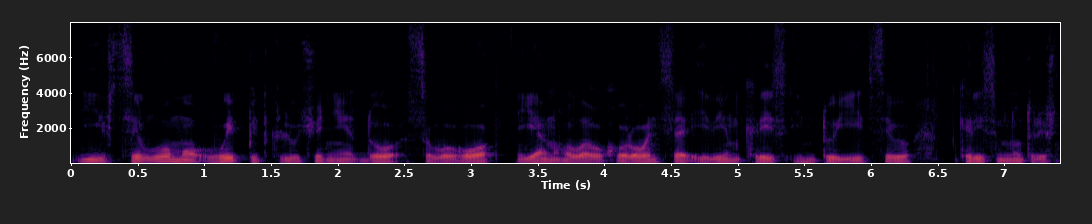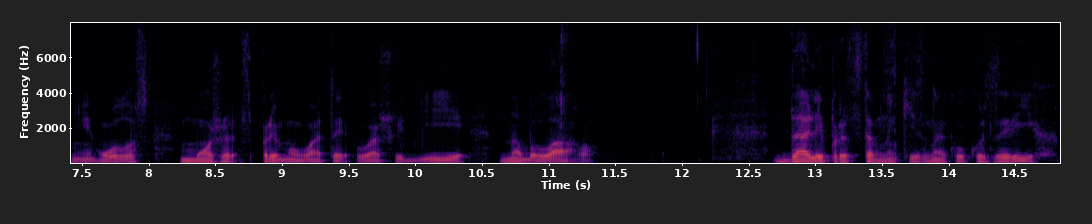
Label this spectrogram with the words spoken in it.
і в цілому ви підключені до свого янгола-охоронця, і він крізь інтуїцію, крізь внутрішній голос може спрямувати ваші дії на благо. Далі представники знаку Козиріг.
